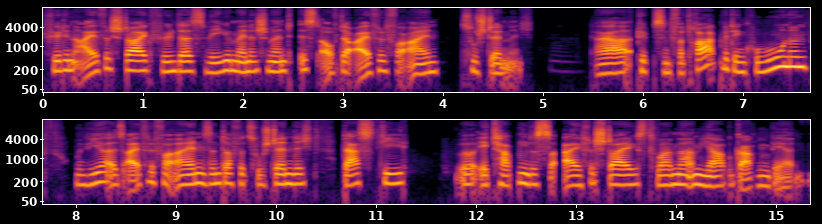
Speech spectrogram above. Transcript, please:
für den Eifelsteig, für das Wegemanagement ist auch der Eifelverein zuständig. Da gibt es einen Vertrag mit den Kommunen und wir als Eifelverein sind dafür zuständig, dass die äh, Etappen des Eifelsteigs zweimal im Jahr begangen werden.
